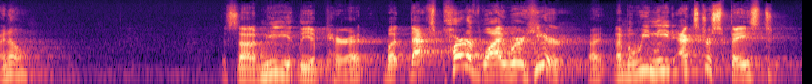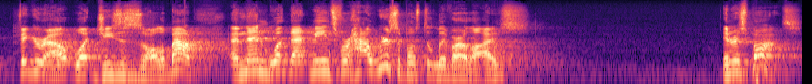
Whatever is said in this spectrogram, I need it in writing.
I know. It's not immediately apparent, but that's part of why we're here, right? I mean, we need extra space to figure out what Jesus is all about and then what that means for how we're supposed to live our lives in response.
